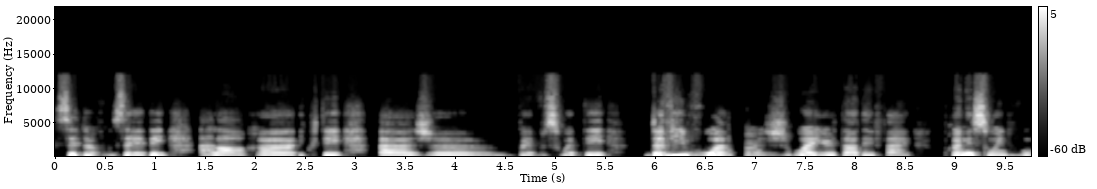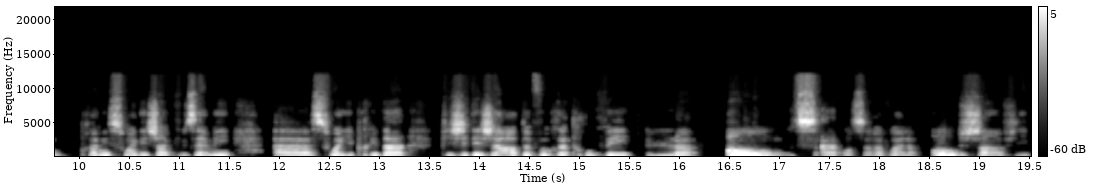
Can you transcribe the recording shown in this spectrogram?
c'est de vous aider. Alors, écoutez, je vais vous souhaiter de vive voix un joyeux temps des fêtes. Prenez soin de vous, prenez soin des gens que vous aimez, euh, soyez prudents, puis j'ai déjà hâte de vous retrouver le 11. Hein, on se revoit le 11 janvier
